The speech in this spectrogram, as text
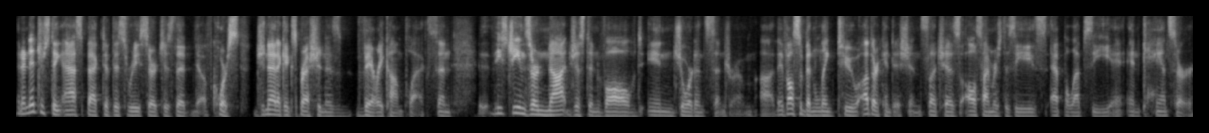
and an interesting aspect of this research is that, of course, genetic expression is very complex. And these genes are not just involved in Jordan syndrome. Uh, they've also been linked to other conditions such as Alzheimer's disease, epilepsy, and cancer.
